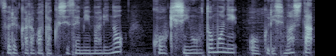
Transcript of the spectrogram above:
それから私セミマリの好奇心をともにお送りしました。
